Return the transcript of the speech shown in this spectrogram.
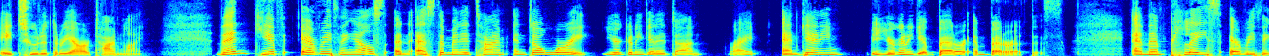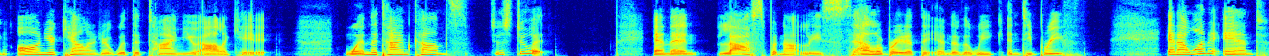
a two to three hour timeline. Then give everything else an estimated time and don't worry, you're going to get it done, right? And getting, you're going to get better and better at this. And then place everything on your calendar with the time you allocated. When the time comes, just do it. And then last but not least, celebrate at the end of the week and debrief. And I want to end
